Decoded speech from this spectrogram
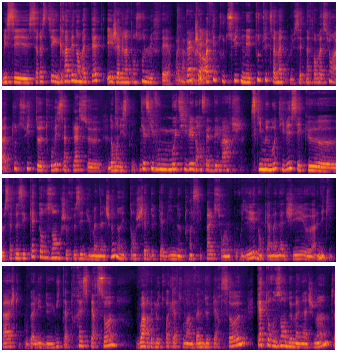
Mais c'est resté gravé dans ma tête et j'avais l'intention de le faire. Voilà. Donc, je ne l'ai pas fait tout de suite, mais tout de suite, ça m'a plu. Cette information a tout de suite trouvé sa place dans mon esprit. Qu'est-ce qui vous motivait dans cette démarche? Ce qui me motivait, c'est que euh, ça faisait 14 ans que je faisais du management en étant chef de cabine principale sur long courrier, donc à manager euh, un équipage qui pouvait aller de 8 à 13 personnes, voire avec le 380, 22 personnes. 14 ans de management,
